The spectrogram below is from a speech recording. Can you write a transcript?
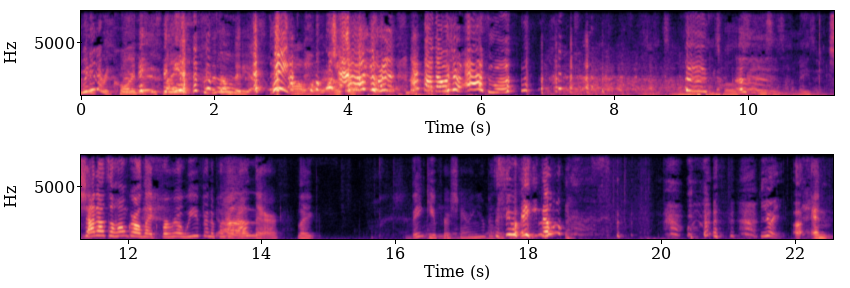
We need to record this. Like, put this on video. Wait, Oh my bad. I'm. I thought that was your asthma. Yikes! I'm these folks. This is amazing. shout out to homegirl. Like, for real, we finna put her out um, there. Like, thank you for sharing your business. Wait, no. you uh, and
